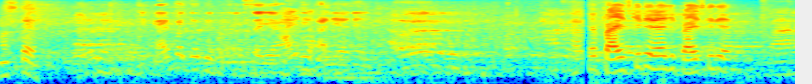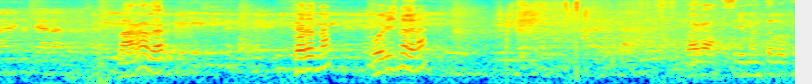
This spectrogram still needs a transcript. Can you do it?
मस्त आहे. काय पद्धती खाली आणि हे प्राईस किती रे याची? प्राईस किती आहे. बारा हजार? खरंच ना? ओरिजिनल आहे ना? बघा श्रीमंत लोक.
